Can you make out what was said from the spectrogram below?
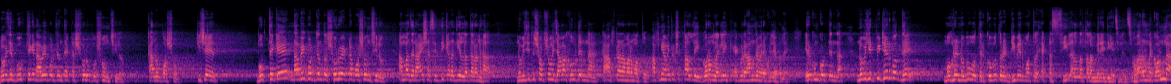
নবীজির বুক থেকে নাভি পর্যন্ত একটা সরু পশম ছিল, কালো পশম। কিসের? বুক থেকে নাভি পর্যন্ত সরু একটা পশম ছিল। আমাদের আয়সা সিদ্দিকারা দিয়ে আল্লাহ তালানহা নবীজি তো সবসময় জামা খুলতেন না আপনার আমার মতো। আপনি আমি তো পারলেই, গরম লাগলে একবারে আঞ্জা মেরে খুলে ফেলে এরকম করতেন না। নবীজির পিঠের মধ্যে মোহরে নবুবতের কবুতরের ডিমের মতো একটা সিল আল্লাহ তালা মেরে দিয়েছিলেন সোহার আল্লাহ কন্যা।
